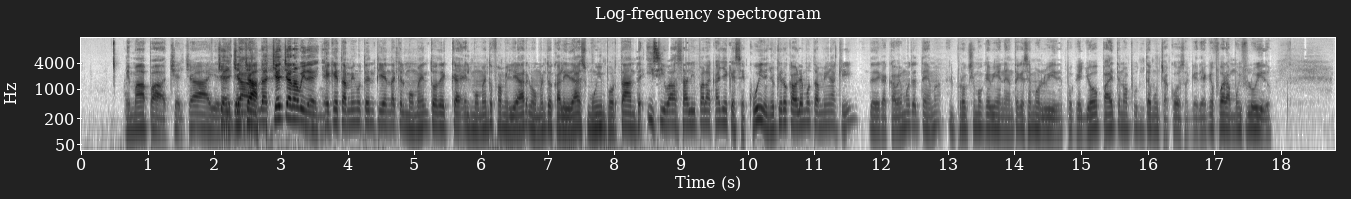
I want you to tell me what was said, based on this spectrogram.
en Mapa, Chelcha y Chelcha, una chelcha navideña. es que también usted entienda que el momento de el momento familiar, el momento de calidad es muy importante y si va a salir para la calle que se cuiden. Yo quiero que hablemos también aquí, desde que acabemos este tema, el próximo que viene, antes que se me olvide, porque yo para este no apunté muchas cosas, quería que fuera muy fluido.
